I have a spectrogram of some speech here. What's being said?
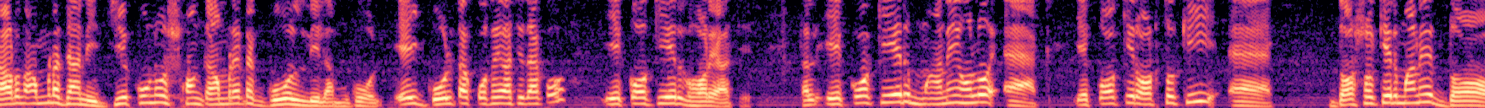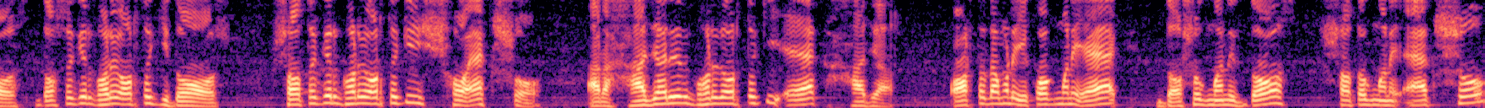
কারণ আমরা জানি যে কোনো সংখ্যা, আমরা একটা গোল দিলাম, গোল। এই গোলটা কোথায় আছে দেখো? এককের ঘরে আছে। তাহলে এককের মানে হলো এক। এককের অর্থ কি? এক। দশকের মানে দশ। দশকের ঘরের অর্থ কি? দশ। শতকের ঘরের অর্থ কি? শ, একশো। আর হাজারের ঘরের অর্থ কি? এক হাজার। অর্থাৎ আমরা একক মানে এক দশক মানে দশ, শতক মানে একশো,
